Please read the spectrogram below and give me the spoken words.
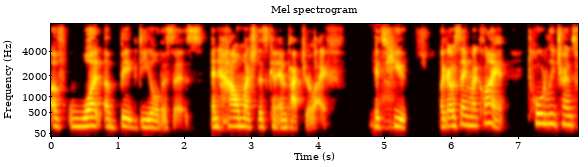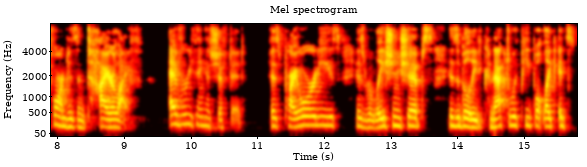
of what a big deal this is and how much this can impact your life. Yeah. It's huge. Like I was saying, my client totally transformed his entire life. Everything has shifted his priorities, his relationships, his ability to connect with people. Like it's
